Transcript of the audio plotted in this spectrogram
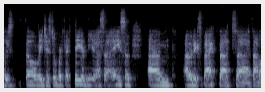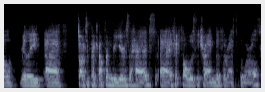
there's still only just over 50 in the USA. So um, I would expect that uh, that'll really uh, start to pick up in the years ahead if it follows the trend of the rest of the world.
